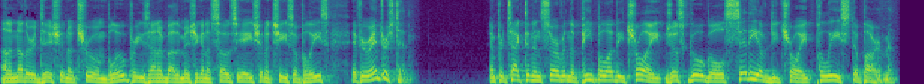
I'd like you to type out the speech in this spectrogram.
on another edition of True and Blue, presented by the Michigan Association of Chiefs of Police. If you're interested in protecting and serving the people of Detroit, just Google City of Detroit Police Department.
